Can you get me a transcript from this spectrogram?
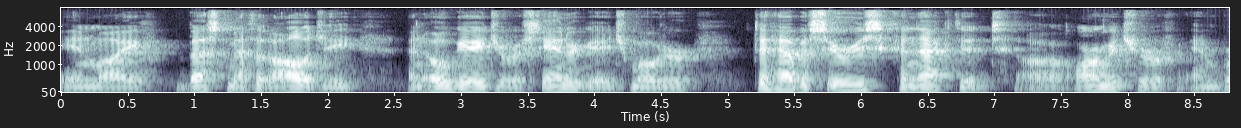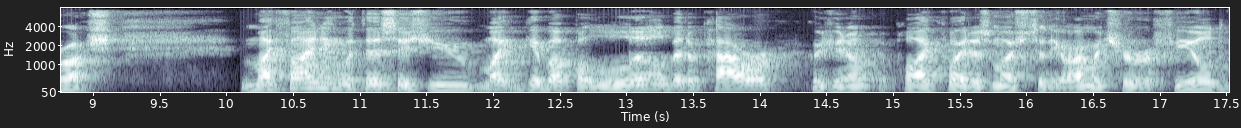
in my best methodology an O gauge or a standard gauge motor to have a series connected uh, armature and brush. My finding with this is you might give up a little bit of power because you don't apply quite as much to the armature or field,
